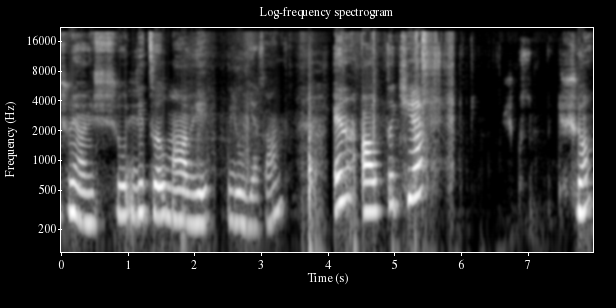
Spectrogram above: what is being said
şu yani şu little mavi blue yazan. En alttaki şu.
